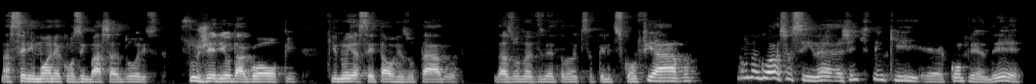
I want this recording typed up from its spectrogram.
na cerimônia com os embaixadores sugeriu dar golpe, que não ia aceitar o resultado das urnas eletrônicas porque ele desconfiava. É um negócio assim, né? A gente tem que é, compreender,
